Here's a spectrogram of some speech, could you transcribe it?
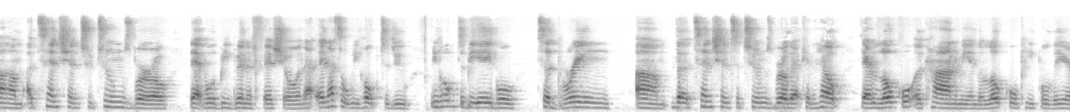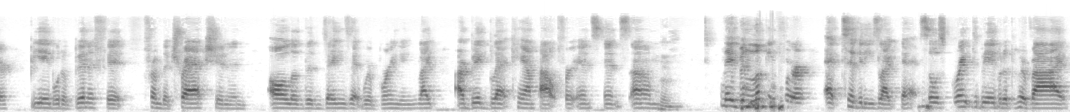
um, attention to Toomsboro that will be beneficial, and that, and that's what we hope to do. We hope to be able to bring um, the attention to Toomsboro that can help their local economy and the local people there be able to benefit from the traction and all of the things that we're bringing, like our big black camp out, for instance. Um, Hmm. they've been looking for activities like that. So it's great to be able to provide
